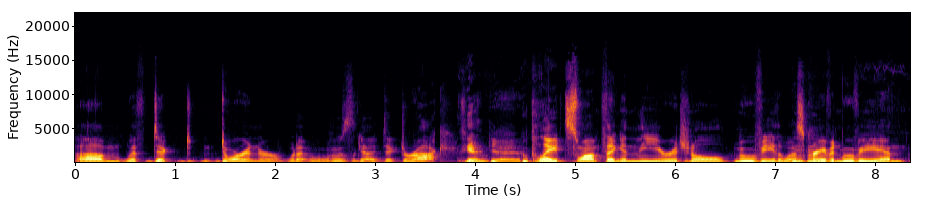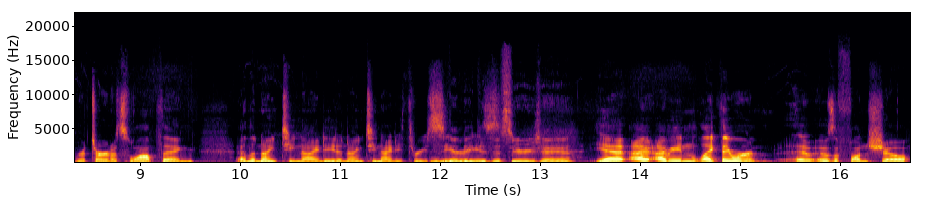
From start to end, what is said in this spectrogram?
um, with Dick D- Doran or what? Who was the guy? Dick Durock, Yeah. who, Yeah. who played Swamp Thing in the original movie, the Wes Craven movie, and Return of Swamp Thing, and the 1990 to 1993 And then they did series. the series, yeah, yeah. Yeah, I, I mean, like they were. It, it was a fun show.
